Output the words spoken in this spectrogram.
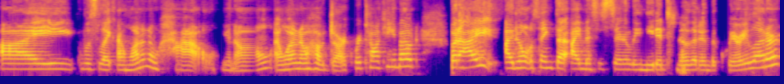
I was like, I want to know how, you know, I want to know how dark we're talking about. But I, I don't think that I necessarily needed to know that in the query letter.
